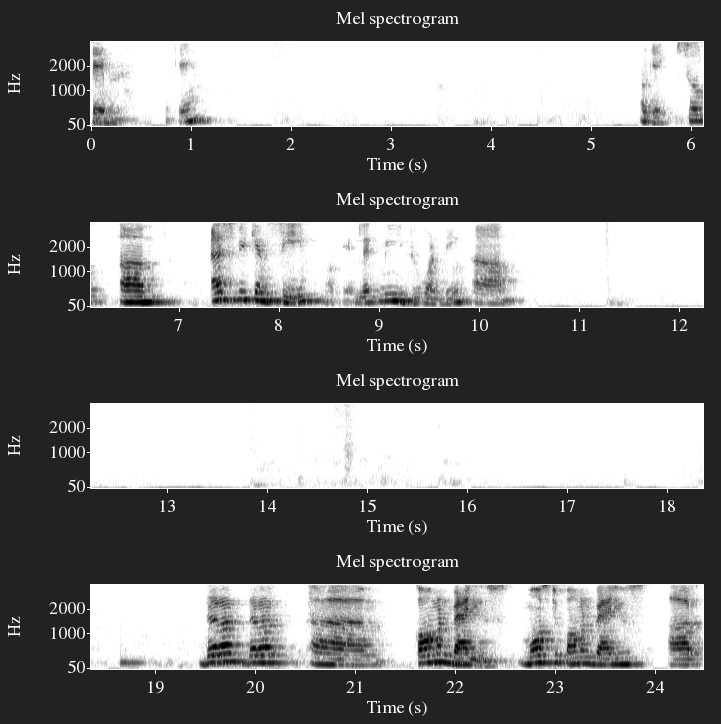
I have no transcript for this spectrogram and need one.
table, okay? Okay, so um, as we can see, okay, let me do one thing. Uh, there are there are um, common values. Most common values are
